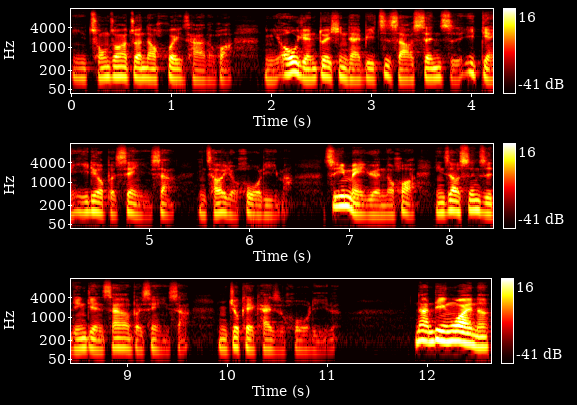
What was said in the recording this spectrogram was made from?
你从中要赚到汇差的话，你欧元兑新台币至少要升值一点一六 percent 以上，你才会有获利嘛。至于美元的话，你只要升值零点三二 percent 以上，你就可以开始获利了。那另外呢，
